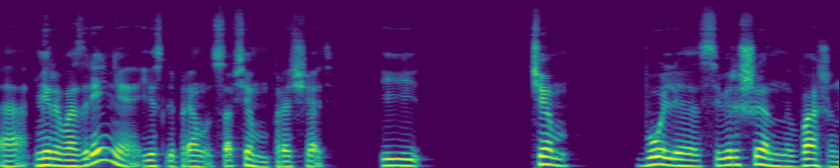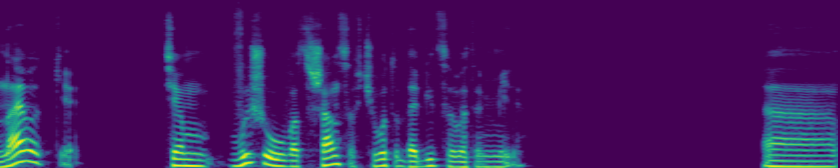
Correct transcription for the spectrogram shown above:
э, мировоззрение, если прям совсем упрощать, и чем более совершенны ваши навыки, тем выше у вас шансов чего-то добиться в этом мире. Э,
